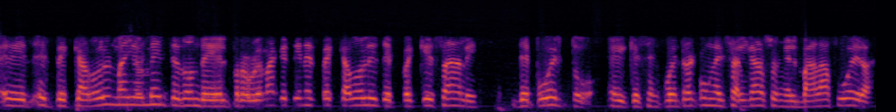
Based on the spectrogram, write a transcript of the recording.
eh, el pescador mayormente donde el problema que tiene el pescador es después que sale de puerto eh, que se encuentra con el salgazo en el bala afuera,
